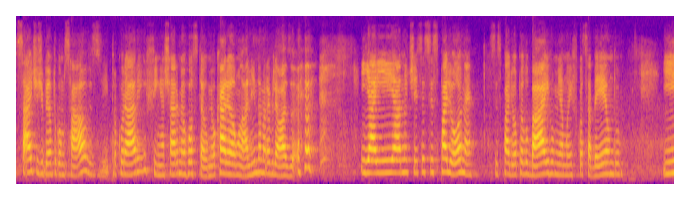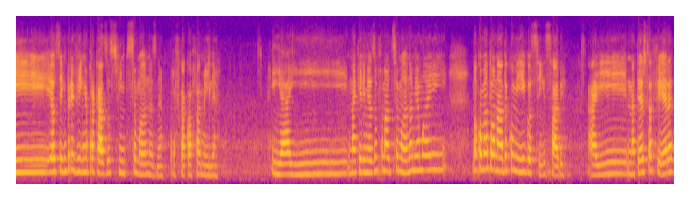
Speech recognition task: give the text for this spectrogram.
site de Bento Gonçalves e procuraram, enfim, acharam meu rostão, meu carão lá, linda, maravilhosa. e aí a notícia se espalhou, né? Se espalhou pelo bairro, minha mãe ficou sabendo. E eu sempre vinha para casa os fins de semana, né, para ficar com a família. E aí, naquele mesmo final de semana, minha mãe não comentou nada comigo, assim, sabe? Aí, na terça-feira,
